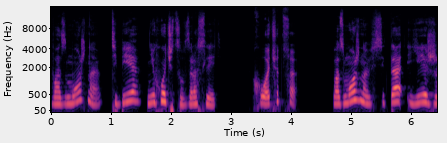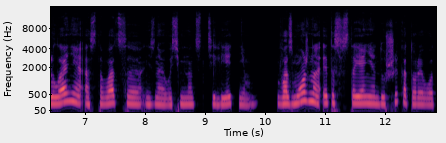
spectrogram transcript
Возможно, тебе не хочется взрослеть. Хочется. Возможно, всегда есть желание оставаться, не знаю, 18-летним. Возможно, это состояние души, которое вот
